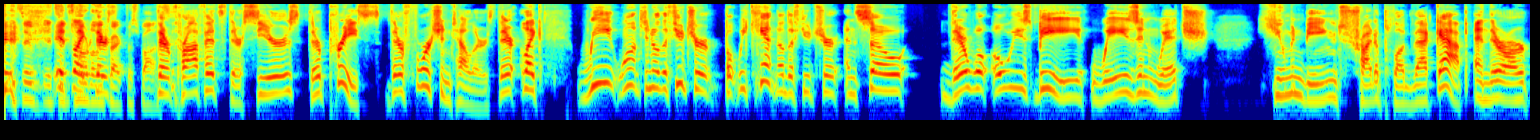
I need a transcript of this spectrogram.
it's a it's, it's a like totally correct response. They're prophets, they're seers, they're priests, they're fortune tellers. They're like we want to know the future, but we can't know the future, and so there will always be ways in which human beings try to plug that gap, and there are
